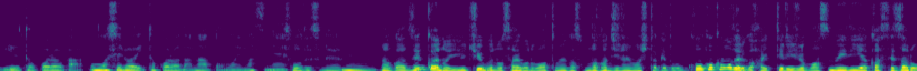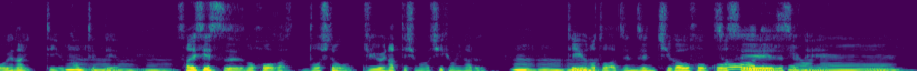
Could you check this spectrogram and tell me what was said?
いうところが面白いところだなと思いますね。そうですね。うん。なんか前回の YouTube の最後のまとめがそんな感じになりましたけど、広告モデルが入ってる以上マスメディア化せざるを得ないっていう観点で再生数の方がどうしても重要になってしまう指標になるっていうのとは全然違う方向性ですよね。そうですよねうん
